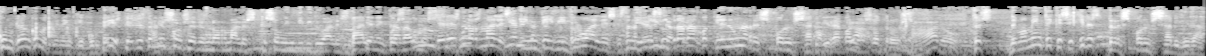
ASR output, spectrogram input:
cumplan como tienen que Pero cumplir. es que ellos también son seres normales que son individuales. y Vale, tienen pues cada como uno seres normales, que individuales, que están haciendo su trabajo, tienen una responsabilidad con nosotros. claro. Entonces, de momento hay que exigirles responsabilidad.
